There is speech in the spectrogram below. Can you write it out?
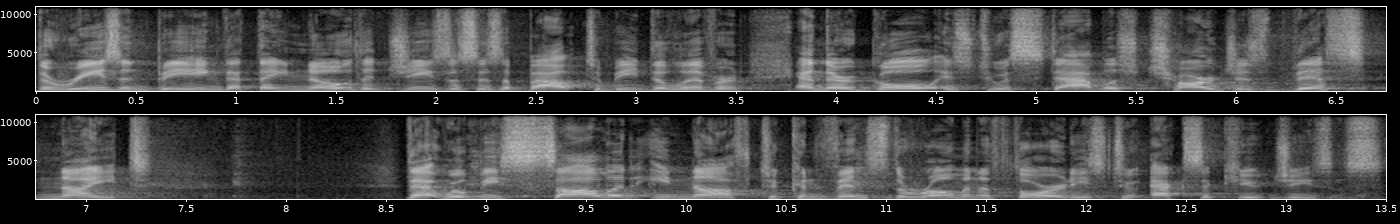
The reason being that they know that Jesus is about to be delivered, and their goal is to establish charges this night that will be solid enough to convince the Roman authorities to execute Jesus.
